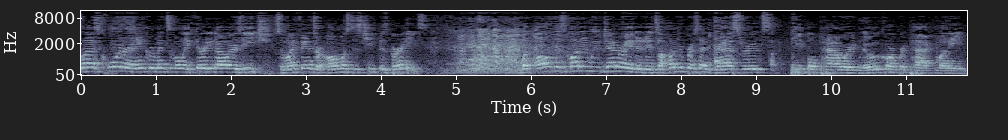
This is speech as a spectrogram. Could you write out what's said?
last quarter in increments of only $30 each, so my fans are almost as cheap as Bernie's. but all this money we've generated, it's 100% grassroots, people-powered, no corporate PAC money.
